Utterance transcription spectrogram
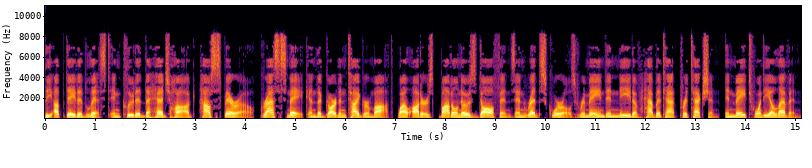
The updated list included the hedgehog, house sparrow, grass snake and the garden tiger moth, while otters, bottlenose dolphins and red squirrels remained in need of habitat protection. In May 2011,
